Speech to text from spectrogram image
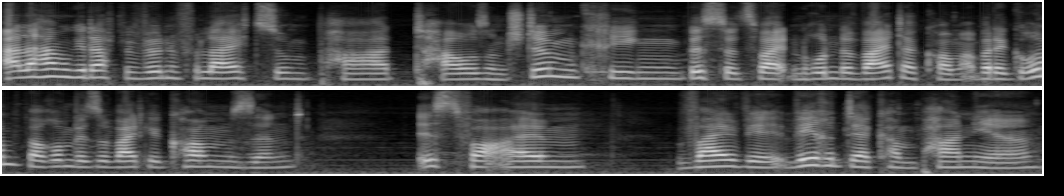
Alle haben gedacht, wir würden vielleicht so ein paar tausend Stimmen kriegen, bis zur zweiten Runde weiterkommen. Aber der Grund, warum wir so weit gekommen sind, ist vor allem, weil wir während der Kampagne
